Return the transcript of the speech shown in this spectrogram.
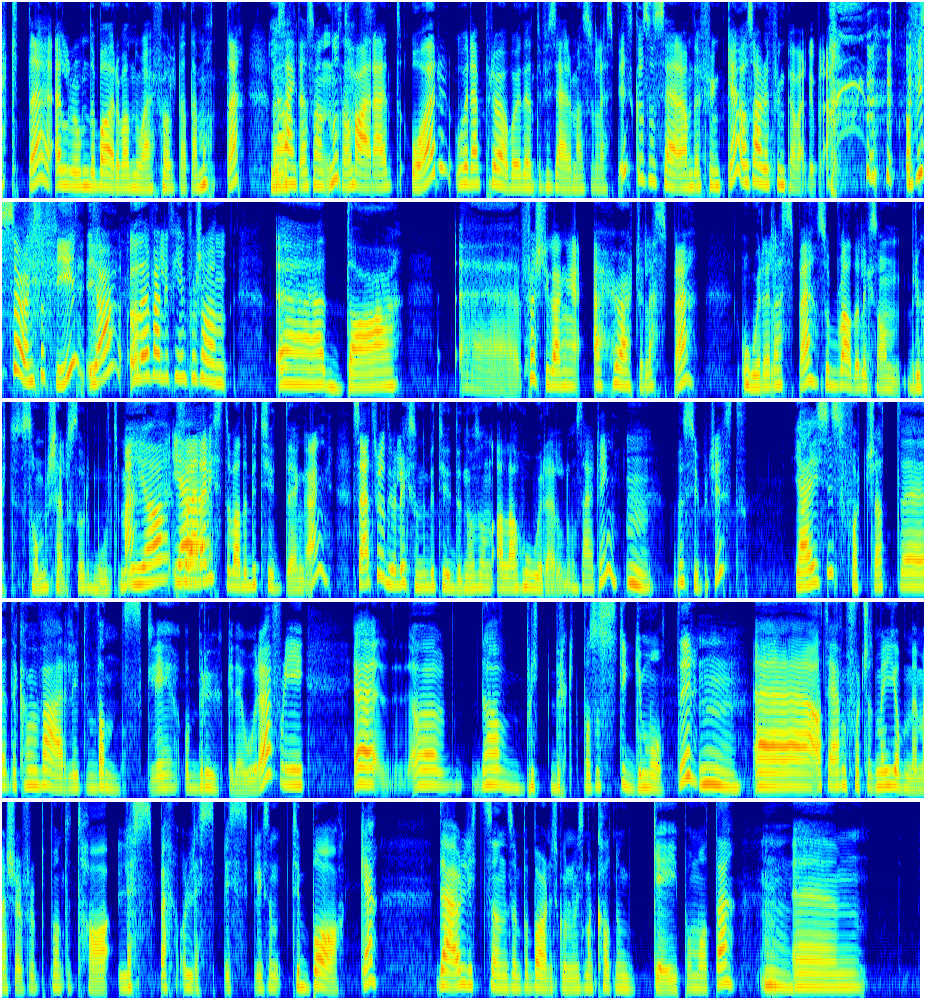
ekte, eller om det bare var noe jeg følte at jeg måtte. Og Ja, så tenkte jeg sånn, Nå tar jeg et år hvor jeg prøver å identifisere meg som lesbisk, og så ser jeg om det funker, og så har det funka veldig bra. Å, fy søren, så fint! Ja, og det er veldig fint for sånn uh, Da uh, Første gang jeg, jeg hørte lesbe, ordet lesbe, så var det liksom brukt som skjellsord mot meg. Ja, Før jeg visste hva det betydde engang. Så jeg trodde jo liksom det betydde noe sånn à la hore eller noen sånne ting. mm. Det er supertrist. Jeg syns fortsatt eh, det kan være litt vanskelig å bruke det ordet. Fordi øh, det har blitt brukt på så stygge måter Mm. eh, at jeg fortsatt må jobbe med meg sjøl for å på en måte ta lesbe og lesbisk liksom tilbake. Det er jo litt sånn som på barneskolen hvis man kalte noen gay, på en måte. Mm. Eh,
